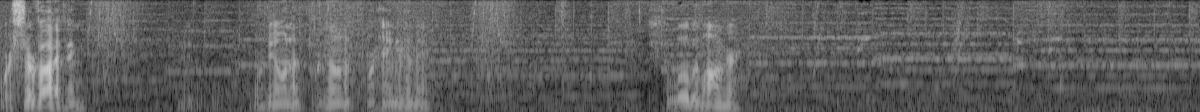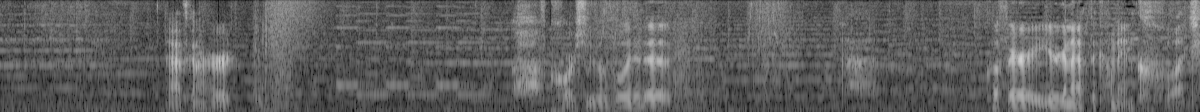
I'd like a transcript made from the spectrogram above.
We're surviving. We're doing it. We're doing it. We're hanging in there. Just a little bit longer. That's gonna hurt. Oh, of course you avoided it. Clefairy, you're gonna have to come in clutch.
